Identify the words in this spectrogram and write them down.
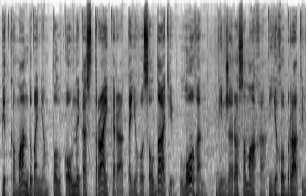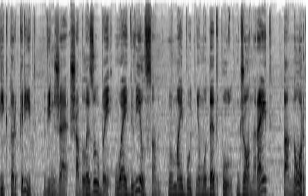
під командуванням полковника Страйкера та його солдатів. Логан, він же Росомаха, його брат Віктор Кріт, він же Шаблезубий, Уейд Вілсон, в майбутньому Дедпул, Джон Рейд та Норд.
